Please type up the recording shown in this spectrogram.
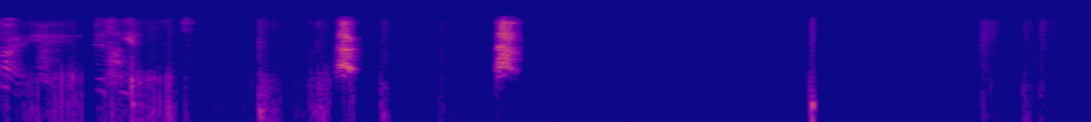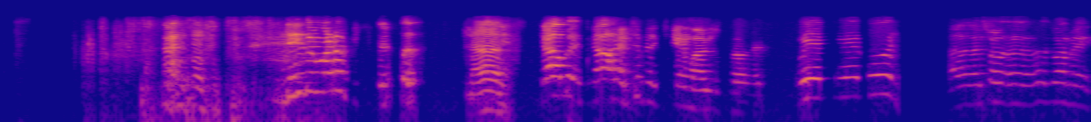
Alright, here's the end. Neither one of you. No. Y'all, been- y'all had too many cameras brother. We had, we had one. Uh, that's what, uh, that's what I mean.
